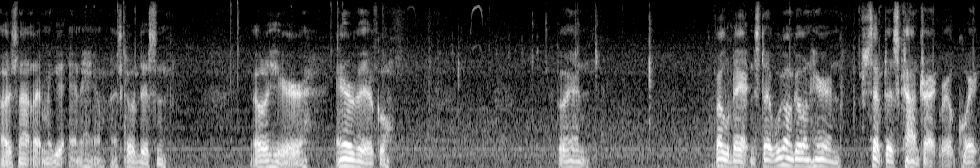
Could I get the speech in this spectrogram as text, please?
Oh it's not letting me get into him. Let's go to this and go to here. Enter vehicle. Go ahead and fold that and stuff. We're gonna go in here and accept this contract real quick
